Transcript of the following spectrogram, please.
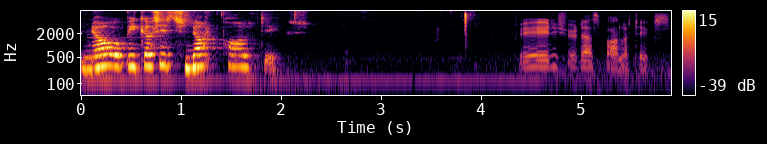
No, because it's not politics. Pretty sure that's politics.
